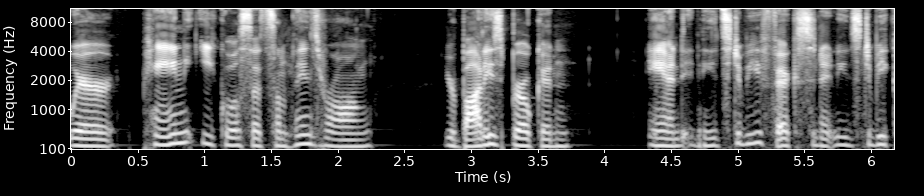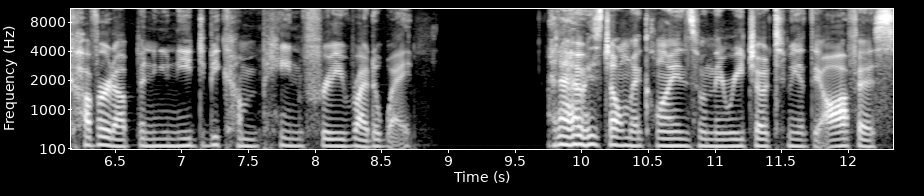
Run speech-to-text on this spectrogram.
where pain equals that something's wrong, your body's broken, and it needs to be fixed and it needs to be covered up, and you need to become pain free right away. And I always tell my clients when they reach out to me at the office,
